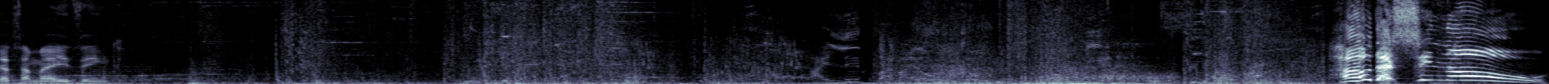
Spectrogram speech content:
An ass. How does she know?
